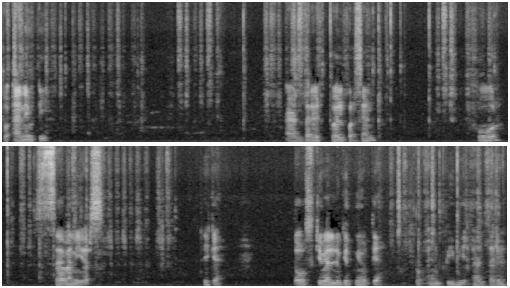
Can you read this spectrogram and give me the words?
तो annuity at the rate twelve percent for seven years ठीक है? तो उसकी वैल्यू कितनी होती है? तो N P V at the rate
